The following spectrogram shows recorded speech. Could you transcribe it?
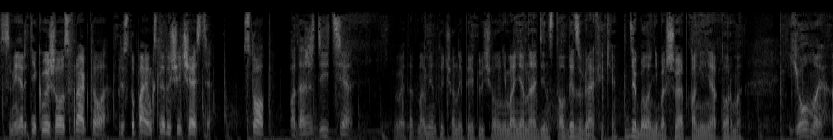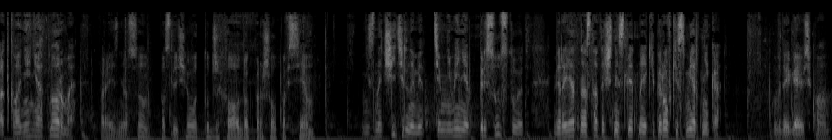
Смертник вышел из фрактала. Приступаем к следующей части. Стоп, подождите. В этот момент ученый переключил внимание на один столбец в графике, где было небольшое отклонение от нормы. «Юмы, отклонение от нормы», — произнес он, после чего тут же холодок прошел по всем. «Незначительными, тем не менее, присутствуют. Вероятно, остаточный след на экипировке смертника. Выдвигаюсь к вам».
